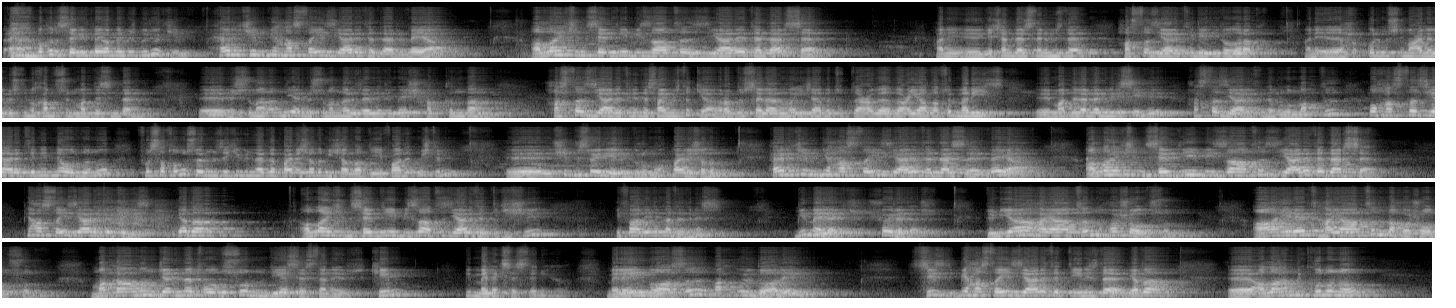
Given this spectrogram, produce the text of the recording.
Bakınız sevgili peygamberimiz buyuruyor ki her kim bir hastayı ziyaret eder veya Allah için sevdiği bir zatı ziyaret ederse hani e, geçen derslerimizde hasta ziyaretiyle ilgili olarak hani e, hakkul müslime alel müslimi hamsun maddesinden e, Müslümanın diğer Müslümanlar üzerindeki beş hakkından hasta ziyaretini de saymıştık ya. Raddus selam ve icabetü da've ve iyadatul meriz e, maddelerden birisiydi. Hasta ziyaretinde bulunmaktı. O hasta ziyaretinin ne olduğunu fırsat olursa önümüzdeki günlerde paylaşalım inşallah diye ifade etmiştim. E, şimdi söyleyelim durumu, paylaşalım. Her kim bir hastayı ziyaret ederse veya Allah için sevdiği bir zatı ziyaret ederse bir hastayı ziyaret ettiniz ya da Allah için sevdiği bir zatı ziyaret etti kişi ifadeye dikkat ediniz. Bir melek şöyle der. Dünya hayatın hoş olsun. Ahiret hayatın da hoş olsun. Makamın cennet olsun diye seslenir. Kim? Bir melek sesleniyor. Meleğin duası makbul dua değil mi? Siz bir hastayı ziyaret ettiğinizde ya da e, Allah'ın bir kulunu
